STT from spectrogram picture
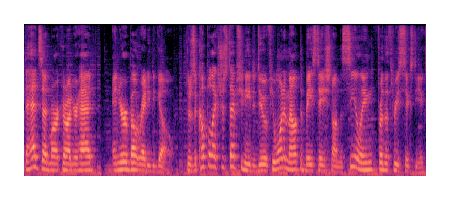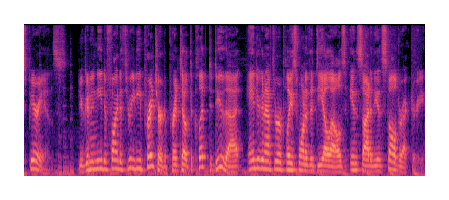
the headset marker on your head, and you're about ready to go. There's a couple extra steps you need to do if you want to mount the base station on the ceiling for the 360 experience. You're going to need to find a 3D printer to print out the clip to do that, and you're going to have to replace one of the DLLs inside of the install directory.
